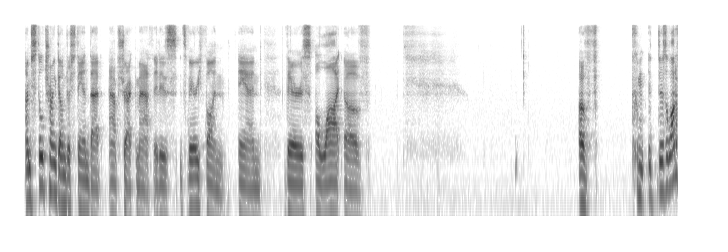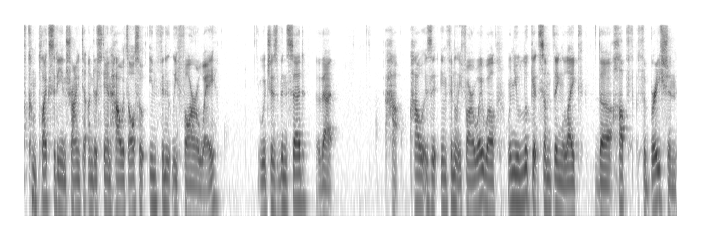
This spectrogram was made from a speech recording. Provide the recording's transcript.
I'm still trying to understand that abstract math. It is it's very fun and there's a lot of of com- there's a lot of complexity in trying to understand how it's also infinitely far away, which has been said that how how is it infinitely far away? Well, when you look at something like the Hopf fibration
